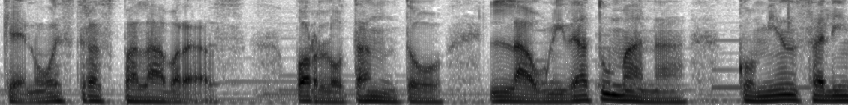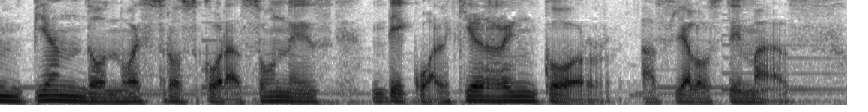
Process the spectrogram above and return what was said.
que nuestras palabras, por lo tanto, la unidad humana comienza limpiando nuestros corazones de cualquier rencor hacia los demás.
